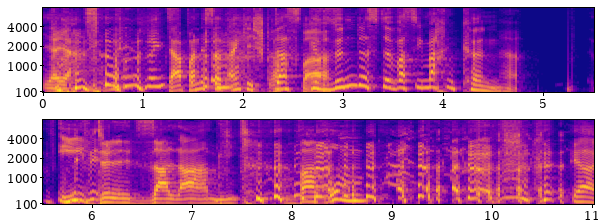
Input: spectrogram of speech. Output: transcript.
Ja, ja. Denkst, Ja, ab wann ist das eigentlich das strafbar? Gesündeste, was sie machen können. Ja. Edelsalami. Warum? Ja,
